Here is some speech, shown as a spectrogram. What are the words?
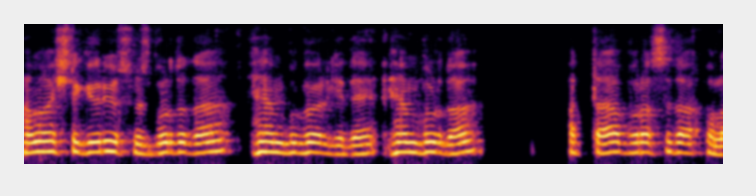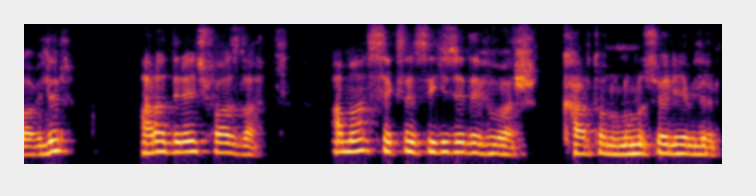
Ama işte görüyorsunuz burada da hem bu bölgede hem burada hatta burası da olabilir. Ara direnç fazla. Ama 88 hedefi var. Kartonun onu söyleyebilirim.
